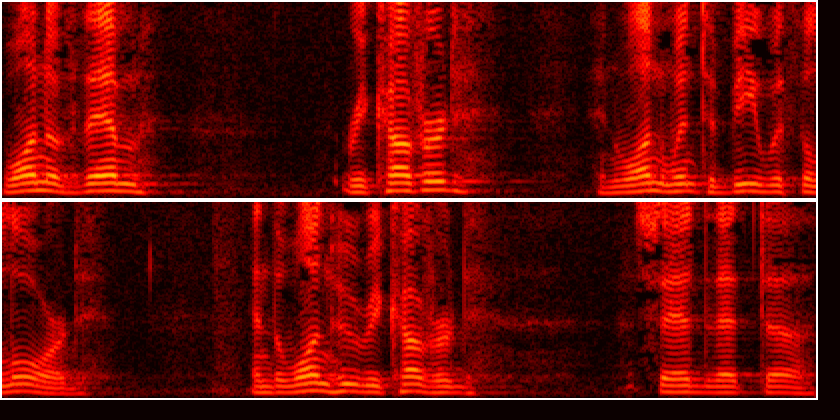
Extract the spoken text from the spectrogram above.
one of them recovered, and one went to be with the Lord. And the one who recovered said that uh,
